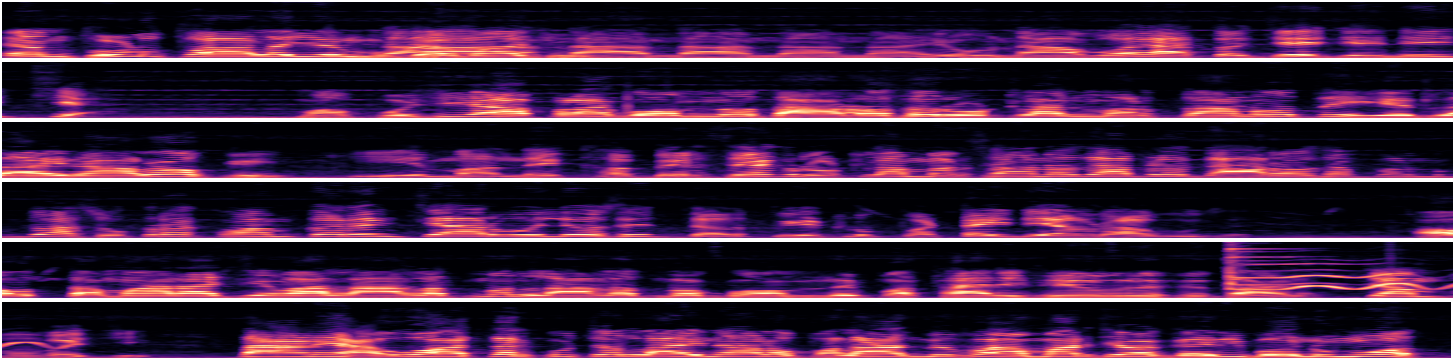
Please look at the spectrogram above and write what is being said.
એમ થોડું ચાલે ના ના ના ના એવું ના હોય. આ તો જે જેની ઈચ્છા. માફુજી આપણા ગોમનો ધારો છે રોટલા ને મરચાનો તો એ જ લાઈન આલો કે? એ મને ખબર છે કે રોટલા મરસાનો તો આપણે ધારો છે પણ આ છોકરા કામ કરે ને ચાર બોલ્યો છે ધડપી એટલું પટાઈ દેવડાવવું છે. હવે તમારા જેવા લાલચમાં લાલચમાં ગોમની પથારી ફેવરે છે તાણે. કેમ ભૂપતજી તાણે આવું આચાર કુચર લાઈને આલો ભલા આદમી પણ અમારા જેવા ગરીબોનું મોત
